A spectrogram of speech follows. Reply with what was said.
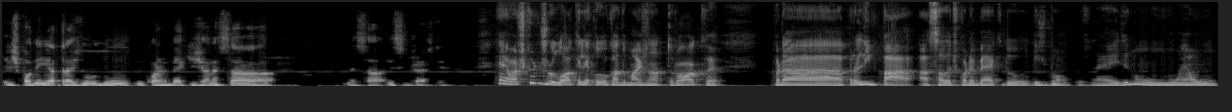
eles podem ir atrás de um quarterback já nessa, nessa, nesse draft. É, eu acho que o Drew Locke ele é colocado mais na troca para limpar a sala de quarterback do, dos Broncos, né? Ele não, não é um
